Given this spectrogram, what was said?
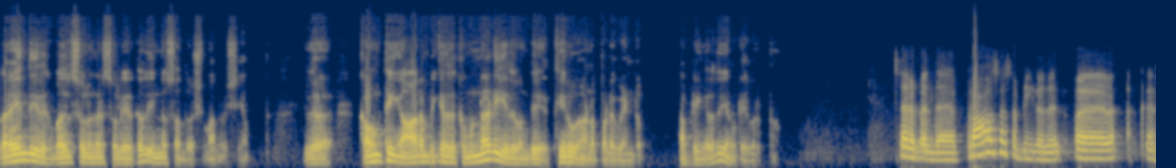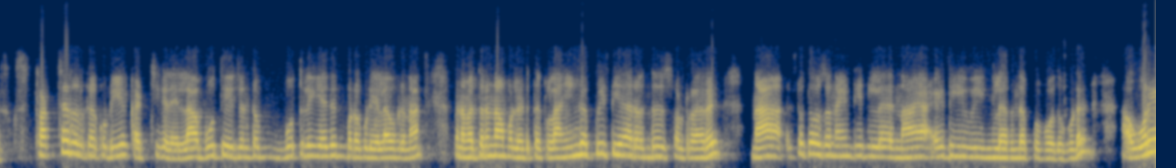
விரைந்து இதுக்கு பதில் சொல்லுங்கன்னு சொல்லியிருக்கிறது இன்னும் சந்தோஷமான விஷயம். இது கவுண்டிங் ஆரம்பிக்கிறதுக்கு முன்னாடி இது வந்து தீர்வு காணப்பட வேண்டும் அப்படிங்கிறது என்னுடைய விருப்பம். சார் இப்ப இந்த ப்ராசஸ் அப்படிங்கிறது இப்ப ஸ்ட்ரக்சர் இருக்கக்கூடிய கட்சிகள் எல்லா பூத் ஏஜென்ட்டும் பூத்லயும் ஏஜென்ட் பண்ணக்கூடிய அளவுக்குன்னா இப்போ நம்ம திருவண்ணாமலை எடுத்துக்கலாம். இங்க பிடிஆர் வந்து சொல்றாரு நான் டூ தௌசண்ட் நைன்டீன்ல நான் ஐடிவிங்ல இருந்தப்போ போது கூட ஒரே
